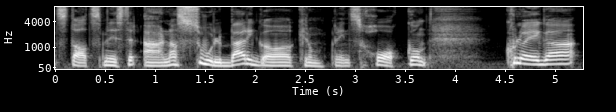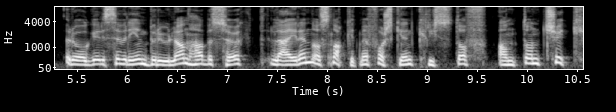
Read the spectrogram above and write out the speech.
statsminister Erna Solberg og kronprins Haakon. Kollega Roger Severin Bruland har besøkt leiren og snakket med forskeren Kristoff Antonczyk.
